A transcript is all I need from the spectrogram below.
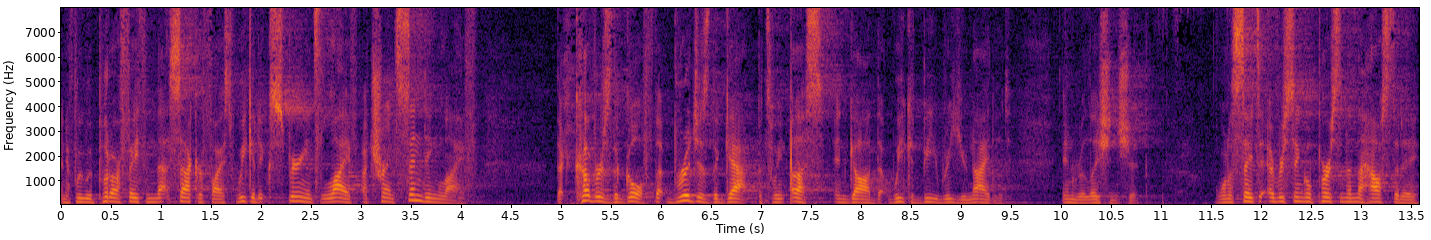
And if we would put our faith in that sacrifice, we could experience life, a transcending life that covers the gulf, that bridges the gap between us and God, that we could be reunited in relationship. I want to say to every single person in the house today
